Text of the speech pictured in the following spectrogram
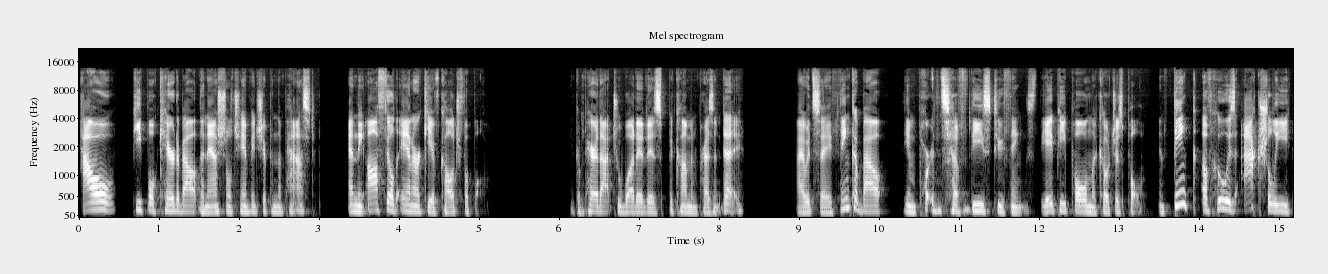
how people cared about the national championship in the past and the off field anarchy of college football. And compare that to what it has become in present day. I would say think about the importance of these two things the AP poll and the coaches poll, and think of who is actually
